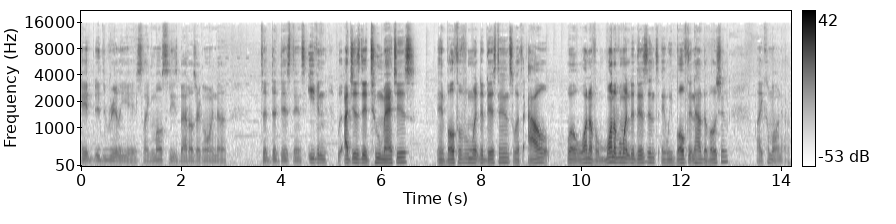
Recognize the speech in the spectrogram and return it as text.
it, it really is. Like, most of these battles are going to, to the distance. Even, I just did two matches, and both of them went the distance without well, one of them. One of them went the distance, and we both didn't have devotion. Like, come on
